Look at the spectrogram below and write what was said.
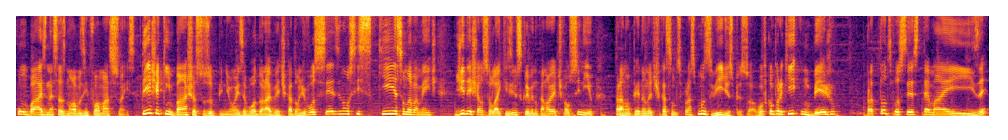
com base nessas novas informações. Deixa aqui embaixo as suas opiniões, eu vou adorar ver de cada um de vocês, e não se esqueçam novamente de deixar o seu likezinho, inscrever no canal e ativar o sininho para não perder a notificação dos próximos vídeos, pessoal. Vou ficando por aqui, aqui, um beijo para todos vocês, até mais e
